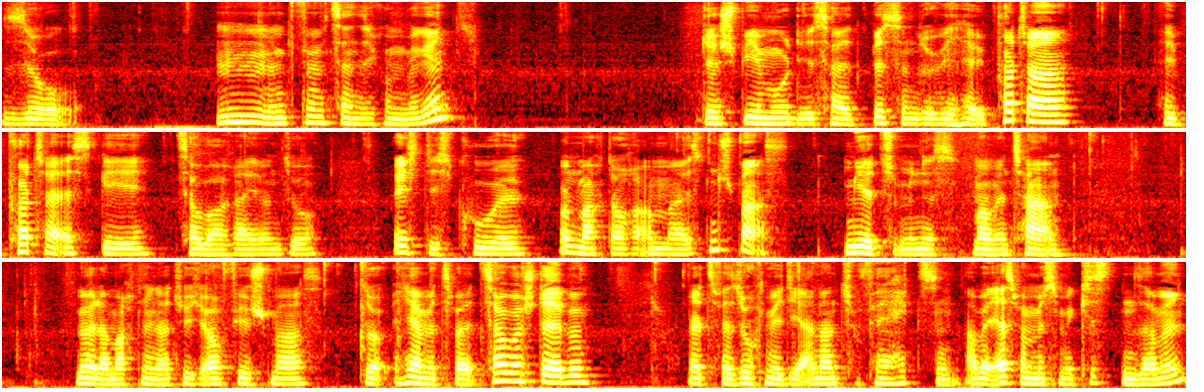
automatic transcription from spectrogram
So. Mm, in 15 Sekunden beginnt. Der Spielmodi ist halt ein bisschen so wie Harry Potter. Harry Potter SG, Zauberei und so. Richtig cool und macht auch am meisten Spaß. Mir zumindest momentan. Mörder macht mir natürlich auch viel Spaß. So, hier haben wir zwei Zauberstäbe. Jetzt versuchen wir die anderen zu verhexen. Aber erstmal müssen wir Kisten sammeln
